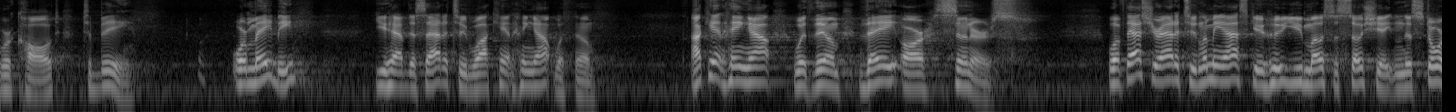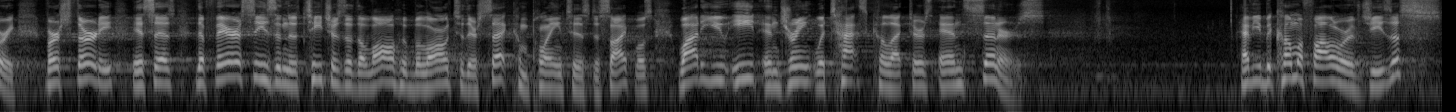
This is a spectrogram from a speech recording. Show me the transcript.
we're called to be. Or maybe you have this attitude well, I can't hang out with them. I can't hang out with them. They are sinners. Well, if that's your attitude, let me ask you who you most associate in this story. Verse 30, it says, The Pharisees and the teachers of the law who belonged to their sect complained to his disciples, Why do you eat and drink with tax collectors and sinners? Have you become a follower of Jesus,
